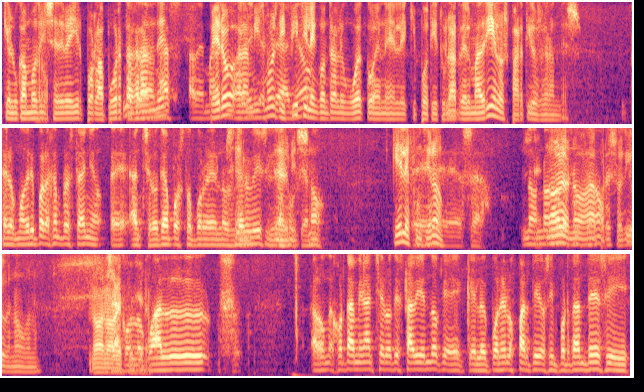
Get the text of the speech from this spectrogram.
que Luka Modric se debe ir por la puerta No, pero grande, además- además pero ahora mismo este es difícil año- encontrarle un hueco en el equipo titular del Madrid en los partidos grandes. Pero Modric, por ejemplo, este año, eh, Ancelotti apostó por él en los Sí, derbis y no derbis, funcionó. ¿Qué le funcionó? Eh, o sea, no, no, no, no, no, ah, por eso digo que no, no. No, no, o sea, con lo cual, a lo mejor también Ancelotti está viendo que, que le pone los partidos importantes y,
